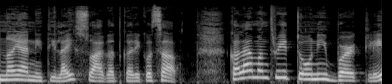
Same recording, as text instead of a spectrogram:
नयाँ नीतिलाई स्वागत गरेको छ। कला मन्त्री टोनी बर्कले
